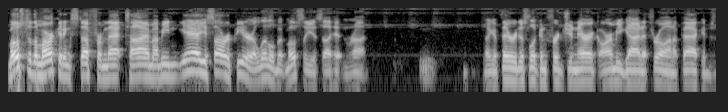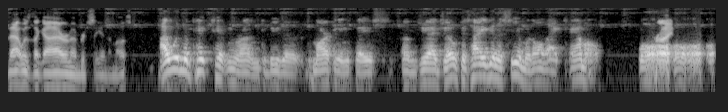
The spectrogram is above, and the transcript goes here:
most of the marketing stuff from that time. I mean, yeah, you saw Repeater a little, but mostly you saw Hit and Run. Like if they were just looking for generic army guy to throw on a package, that was the guy I remember seeing the most. I wouldn't have picked Hit and Run to be the marketing face of GI Joe because how are you going to see him with all that camo? Oh, Right.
